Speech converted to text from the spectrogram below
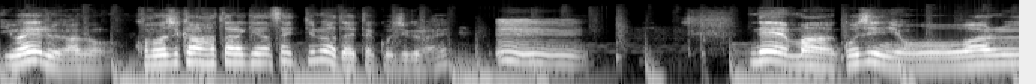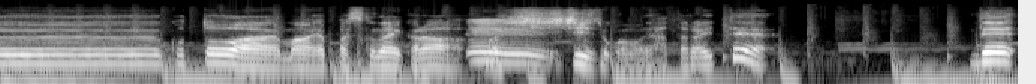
いわゆるあの、この時間働きなさいっていうのはだいたい5時ぐらい。Mm-mm. で、まあ5時に終わることは、まあやっぱ少ないから、うんまあ7時とかまで働いて、で、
